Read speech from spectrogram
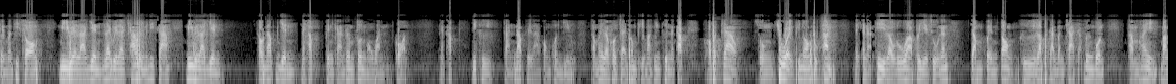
เป็นวันที่สองมีเวลาเย็นและเวลาเช้าเป็นวันที่สามมีเวลาเย็นเขานับเย็นนะครับ เป็นการเริ่มต้นของวันก่อนนะครับ นี่คือการนับเวลาของคนยิวทำให้เราเข้าใจเพิ่มผีมากยิ่งขึ้นนะครับ ขอพระเจ้าทรงช่วยพี่น้องทุกท่าน ในขณะที่เรารู้ว่าพระเยซูนั้นจำเป็นต้องคือรับการบัญชาจากเบื้องบนทำให้บาง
